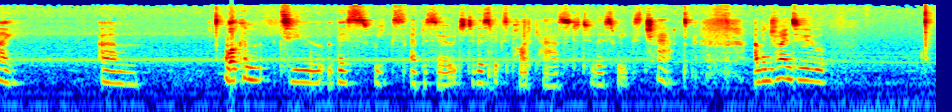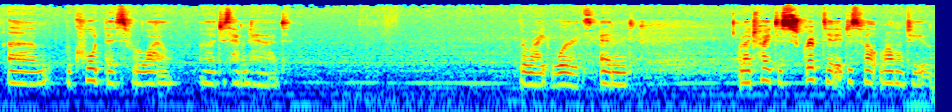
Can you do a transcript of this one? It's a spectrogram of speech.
Hi. Um, welcome to this week's episode, to this week's podcast, to this week's chat. I've been trying to um, record this for a while. I just haven't had the right words. And when I tried to script it, it just felt wrong to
